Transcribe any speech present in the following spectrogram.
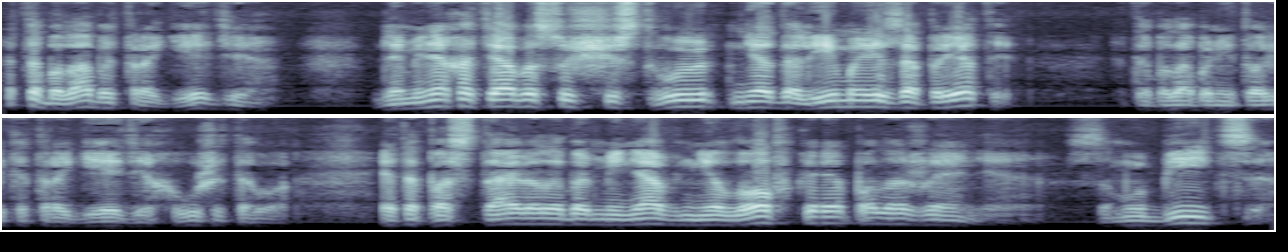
Это была бы трагедия. Для меня хотя бы существуют неодолимые запреты. Это была бы не только трагедия, хуже того. Это поставило бы меня в неловкое положение. Самоубийца,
